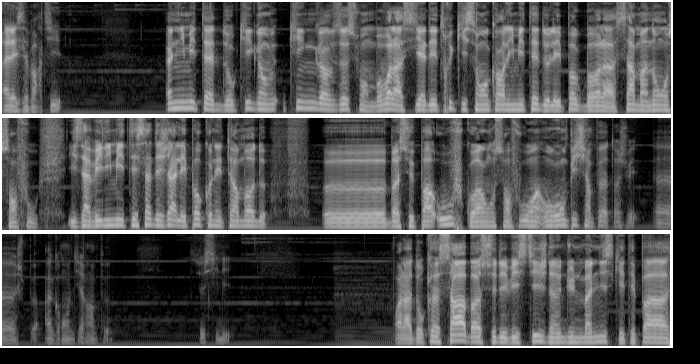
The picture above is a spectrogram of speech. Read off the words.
Allez, c'est parti. Unlimited, donc King of, King of the Swamp. Bon voilà, s'il y a des trucs qui sont encore limités de l'époque, bon voilà, ça maintenant on s'en fout. Ils avaient limité ça déjà à l'époque, on était en mode, euh, bah c'est pas ouf quoi, on s'en fout, hein. on rompiche un peu. Attends, je vais, euh, je peux agrandir un peu. Ceci dit. Voilà, donc euh, ça, bah, c'est des vestiges d'un- d'une manlist qui était pas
